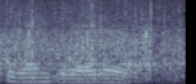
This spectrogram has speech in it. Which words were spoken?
って感じがね。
